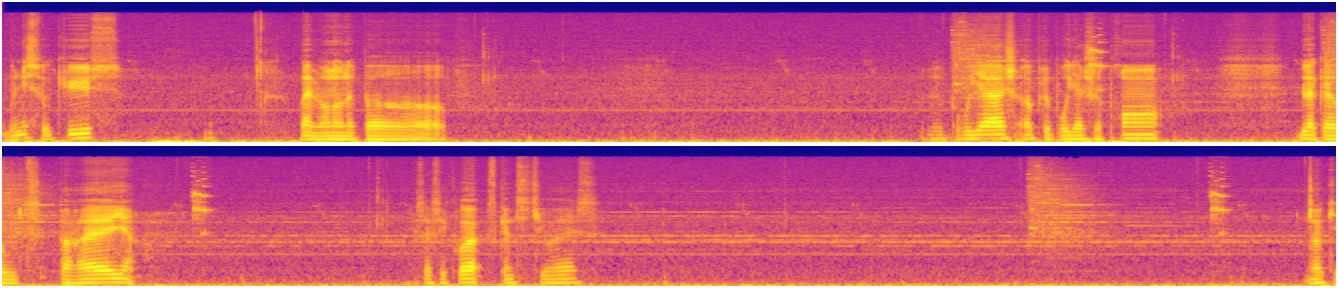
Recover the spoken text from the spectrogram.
Bonus focus. Ouais, mais on en a pas... brouillage, hop, le brouillage, je prends. Blackout, pareil. Ça, c'est quoi Scan CityOS. Ok.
